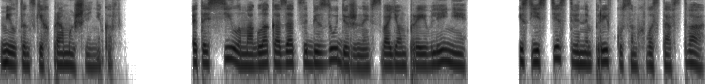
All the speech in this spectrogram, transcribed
милтонских промышленников. Эта сила могла казаться безудержной в своем проявлении и с естественным привкусом хвостовства.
